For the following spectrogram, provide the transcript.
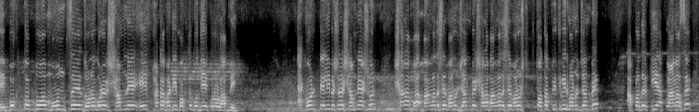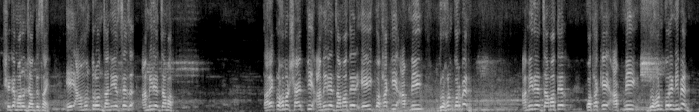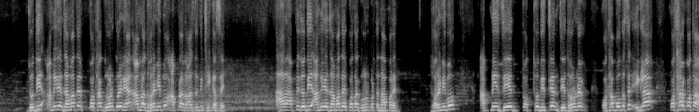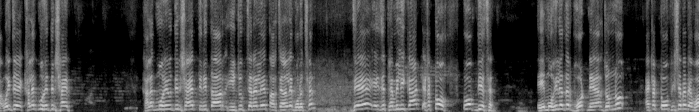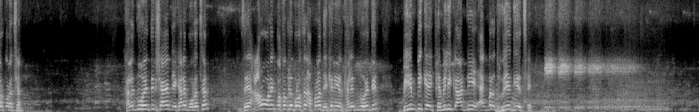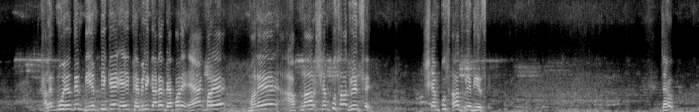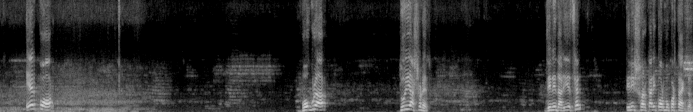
এই বক্তব্য মঞ্চে জনগণের সামনে এই ফাটাফাটি বক্তব্য দিয়ে কোনো লাভ নেই। এখন টেলিভিশনের সামনে আসুন, সারা বাংলাদেশের মানুষ জানবে, সারা বাংলাদেশের মানুষ তথা পৃথিবীর মানুষ জানবে আপনাদের কি প্ল্যান আছে সেটা মানুষ জানতে চায়। এই আমন্ত্রণ জানিয়েছে আমিরের জামাত। তারেক রহমান সাহেব কি আমিরের জামাতের এই কথা কি আপনি গ্রহণ করবেন? আমিরের জামাতের কথাকে আপনি গ্রহণ করে নেবেন? যদি আমিরে জামাতের কথা গ্রহণ করে নেন, আমরা ধরে নিব আপনার রাজনীতি ঠিক আছে। আর আপনি যদি আমিরে জামাতের কথা গ্রহণ করতে না পারেন, ধরে নিব, আপনি যে তথ্য দিচ্ছেন, যে ধরনের কথা বলতেছেন, এগুলা কথার কথা। ওই যে খালেদ মহিউদ্দিন সাহেব, খালেদ মুহিউদ্দিন সাহেব, তিনি তার ইউটিউব চ্যানেলে, তার চ্যানেলে বলেছেন যে এই যে ফ্যামিলি কার্ড, একটা টোপ টোপ দিয়েছেন। এই মহিলাদের ভোট নেয়ার জন্য একটা টোপ হিসেবে ব্যবহার করেছেন। খালেদ মুহিউদ্দিন সাহেব এখানে বলেছেন যে আরও অনেক কথাগুলো বলেছেন, আপনারা দেখে নিন খালেদ মহিউদ্দিন বিএনপিকে এই ফ্যামিলি কার্ড নিয়ে একবারে ধুয়ে দিয়েছে। খালেদ মহিউদ্দিন বিএনপিকে এই ফ্যামিলি কার্ডের ব্যাপারে একবারে মানে আপনার শ্যাম্পু ছাড়া ধুয়েছে। শ্যাম্পু ছাড়া ধুয়ে দিয়েছে। যাই হোক, এরপর বগুড়ার দুই আসনের যিনি দাঁড়িয়েছেন, তিনি সরকারি কর্মকর্তা একজন।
